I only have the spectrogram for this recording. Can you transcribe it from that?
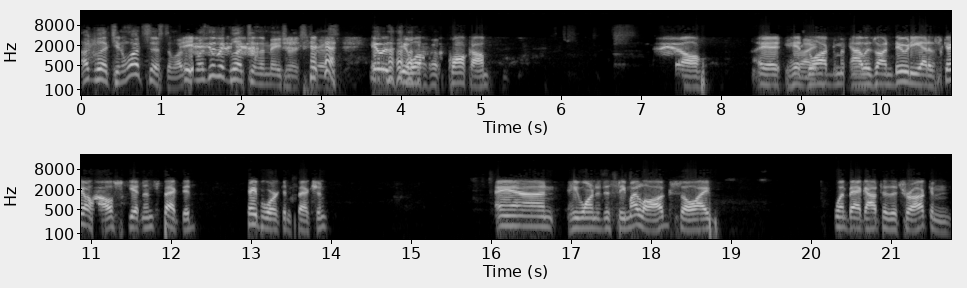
A glitch in what system? Was it a glitch in the Matrix, Chris? It was well, Qualcomm. You know, it had Right. logged me. I was on duty at a scale house getting inspected, paperwork inspection, and he wanted to see my logs, so I went back out to the truck and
